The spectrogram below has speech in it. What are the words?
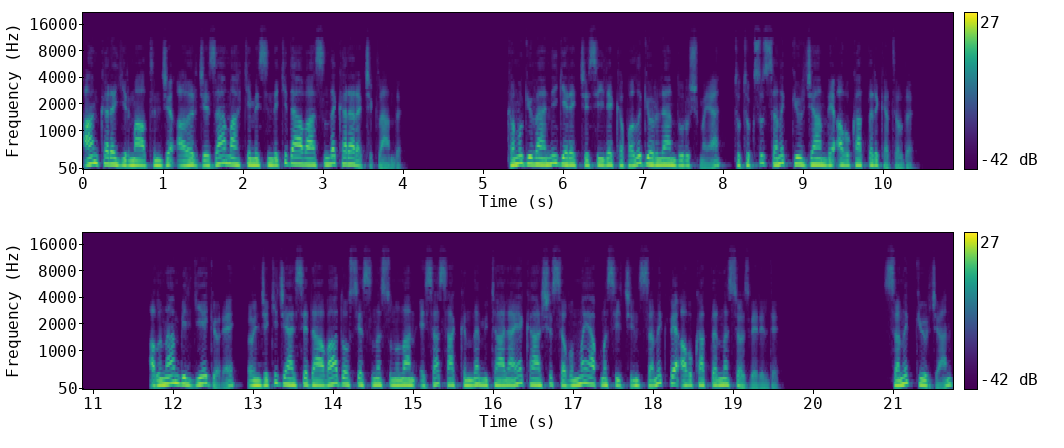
Ankara 26. Ağır Ceza Mahkemesi'ndeki davasında karar açıklandı. Kamu güvenliği gerekçesiyle kapalı görülen duruşmaya, tutuksuz sanık Gürcan ve avukatları katıldı. Alınan bilgiye göre, önceki celse dava dosyasına sunulan esas hakkında mütalaya karşı savunma yapması için sanık ve avukatlarına söz verildi. Sanık Gürcan,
